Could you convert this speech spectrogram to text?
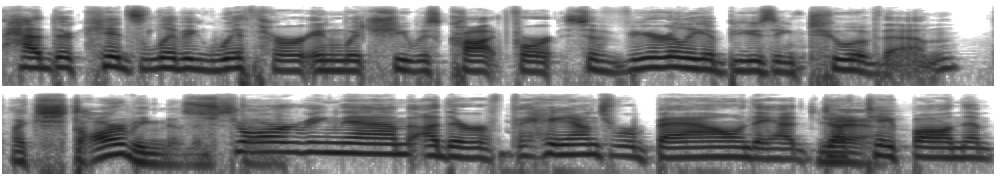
had their kids living with her, in which she was caught for severely abusing two of them Like starving them starving them. Uh, their hands were bound. They had duct Yeah. tape on them.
